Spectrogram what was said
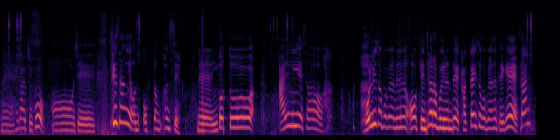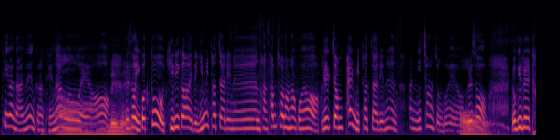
네 해가지고 어 이제 세상에 어- 없던 컨셉 네 이것도 알리에서 멀리서 보면은 어 괜찮아 보이는데 가까이서 보면은 되게 싼 티가 나는 그런 대나무예요. 아, 네네. 그래서 이것도 길이가 이제 2m짜리는 한 3,000원 하고요. 1.8m짜리는 한 2,000원 정도 해요. 오. 그래서 여기를 다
